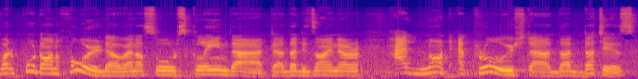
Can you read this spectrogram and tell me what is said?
were put on hold when a source claimed that the designer had not approached the Duchess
